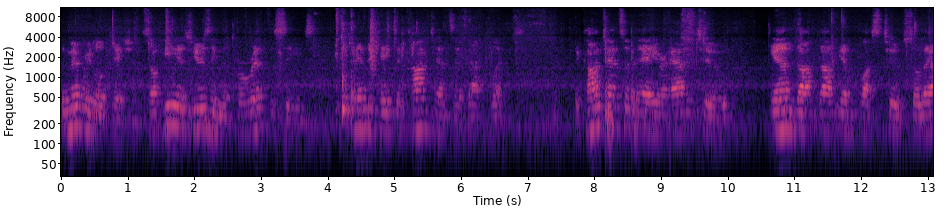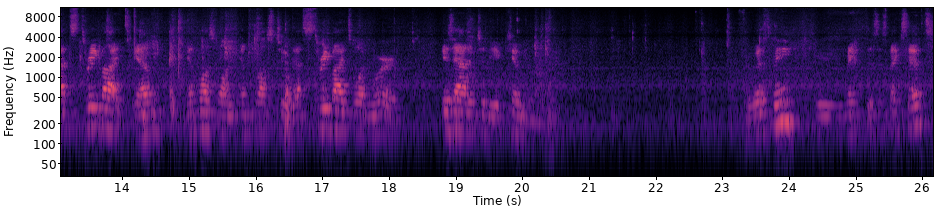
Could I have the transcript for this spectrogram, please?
the memory location. So he is using the parentheses to indicate the contents at that place. The contents of A are added to m dot dot m plus two. So that's three bytes, m, m plus one, m plus two. That's three bytes, one word is added to the accumulator. You with me? You make, does this make sense?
